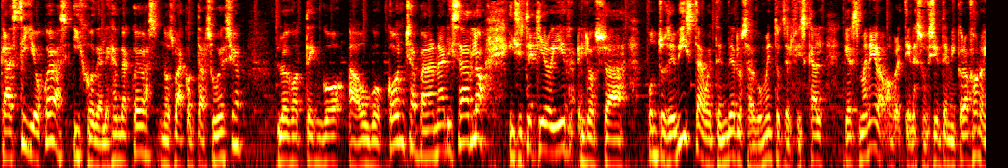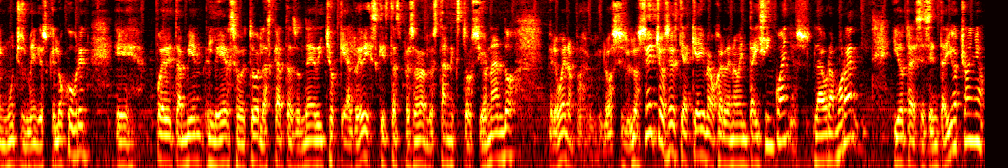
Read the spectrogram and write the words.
Castillo Cuevas, hijo de Alejandra Cuevas, nos va a contar su versión. Luego tengo a Hugo Concha para analizarlo. Y si usted quiere oír los uh, puntos de vista o entender los argumentos del fiscal Gers Manero, hombre, tiene suficiente micrófono y muchos medios que lo cubren, eh, puede también leer sobre todo las cartas donde ha dicho que al revés, que estas personas lo están extorsionando. Pero bueno, pues los, hechos es que aquí hay una mujer de 95 años, Laura Morán, y otra de 68 años,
